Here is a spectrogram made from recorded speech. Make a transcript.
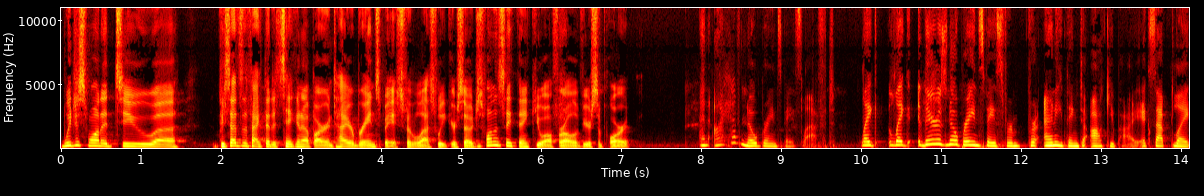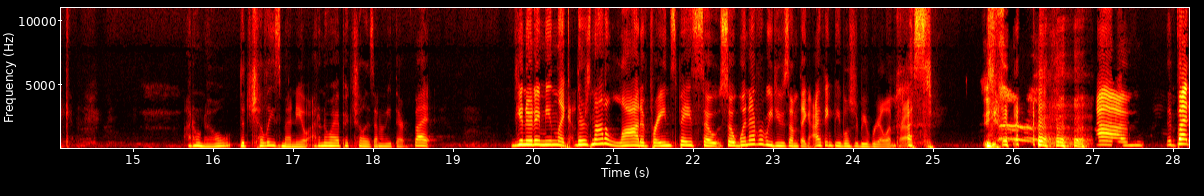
we just wanted to uh besides the fact that it's taken up our entire brain space for the last week or so, just want to say thank you all for all of your support. And I have no brain space left. Like like there is no brain space for for anything to occupy except like I don't know, the Chili's menu. I don't know why I picked Chili's. I don't eat there. But you know what I mean? Like there's not a lot of brain space. So so whenever we do something, I think people should be real impressed. um but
